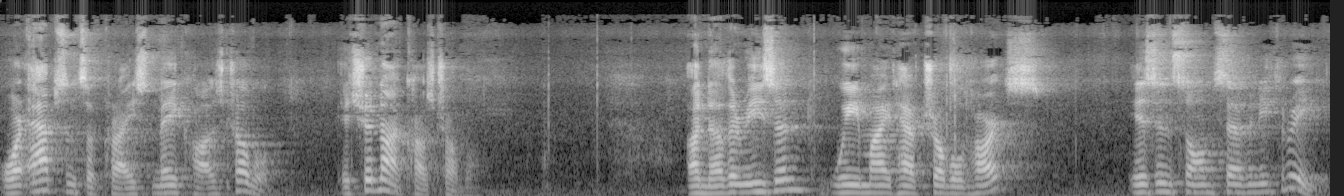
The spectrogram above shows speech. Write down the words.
or absence of Christ may cause trouble. It should not cause trouble. Another reason we might have troubled hearts is in Psalm 73.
